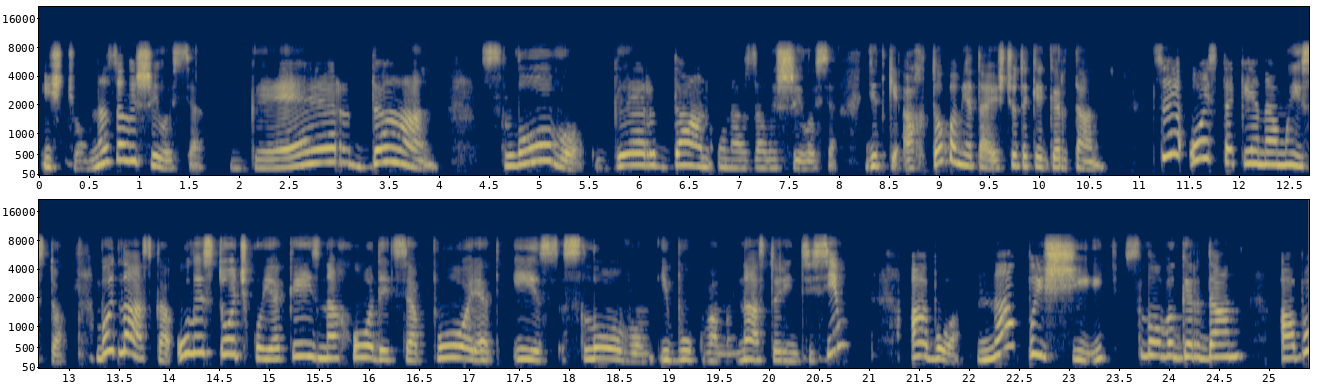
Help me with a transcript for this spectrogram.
І що в нас залишилося? Гердан. Слово гердан у нас залишилося. Дітки, а хто пам'ятає, що таке гердан? Це ось таке намисто. Будь ласка, у листочку, який знаходиться поряд із словом і буквами на сторінці 7, або напишіть слово гердан, або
